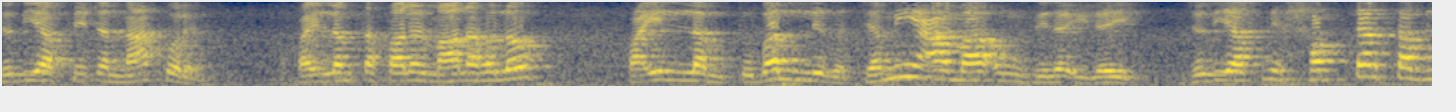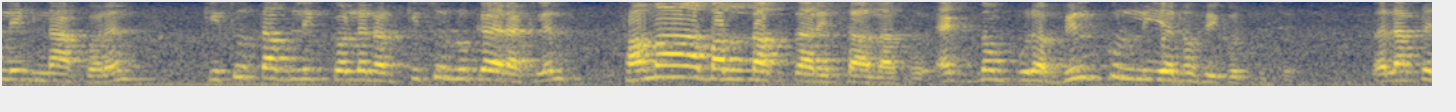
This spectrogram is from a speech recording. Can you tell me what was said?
যদি আপনি এটা না করেন, ফাইল্লাম তাফআলের মানা হলো যদি আপনি সবটার তাবলীগ না করেন, কিছু তাবলীগ করলেন আর কিছু লুকায় রাখলেন, ফামা রিসালাতু একদম পুরো বিলকুল লিয়ে নফি করতেছে। তাহলে আপনি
